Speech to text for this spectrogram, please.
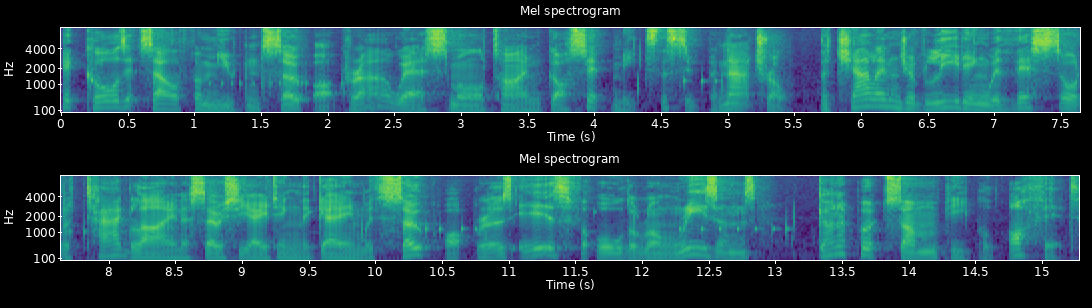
It calls itself a mutant soap opera where small time gossip meets the supernatural. The challenge of leading with this sort of tagline associating the game with soap operas is, for all the wrong reasons, gonna put some people off it.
